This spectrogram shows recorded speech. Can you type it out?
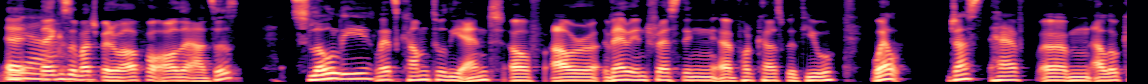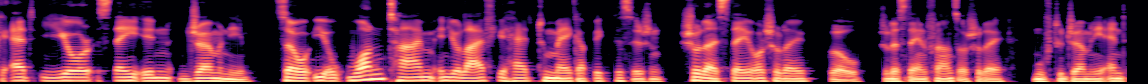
Uh, yeah. Thank you so much, Benoit, for all the answers. Slowly, let's come to the end of our very interesting uh, podcast with you. Well, just have um, a look at your stay in Germany. So, you, one time in your life, you had to make a big decision: should I stay or should I go? Should I stay in France or should I move to Germany? And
